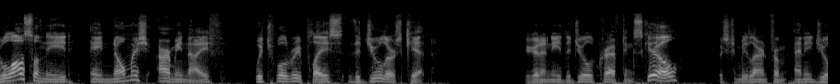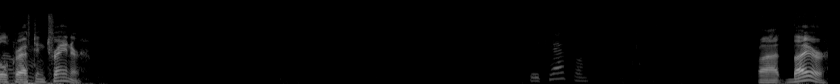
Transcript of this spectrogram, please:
You will also need a gnomish army knife, which will replace the jeweler's kit. You're going to need the jewel crafting skill, which can be learned from any jewel oh, crafting trainer. Be careful. Right there.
